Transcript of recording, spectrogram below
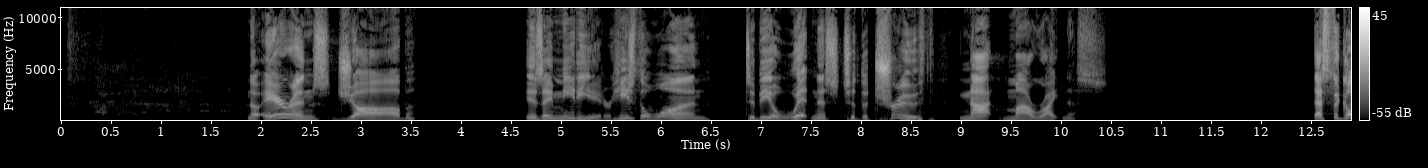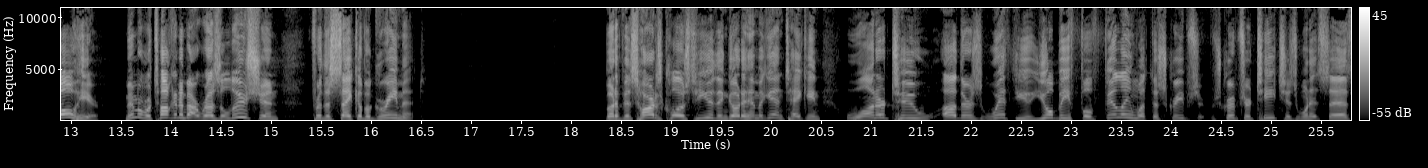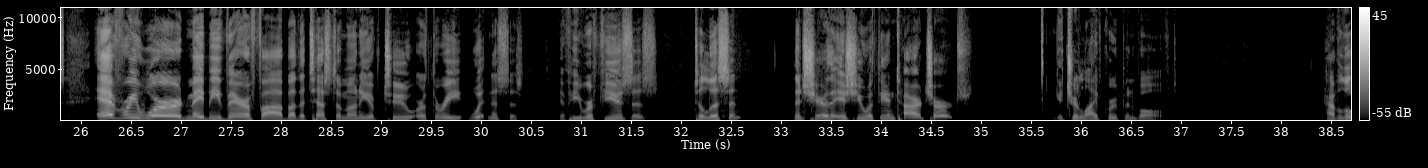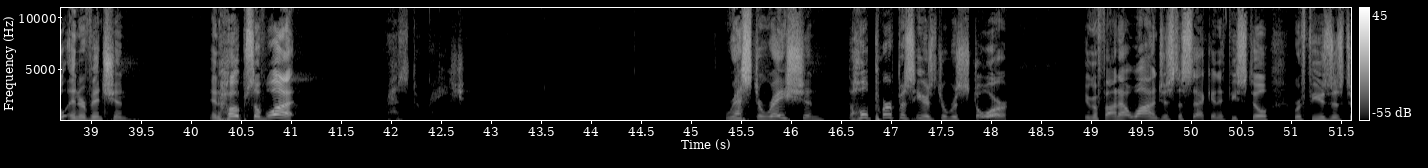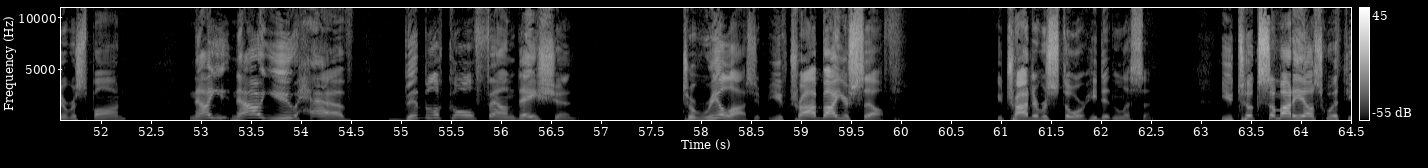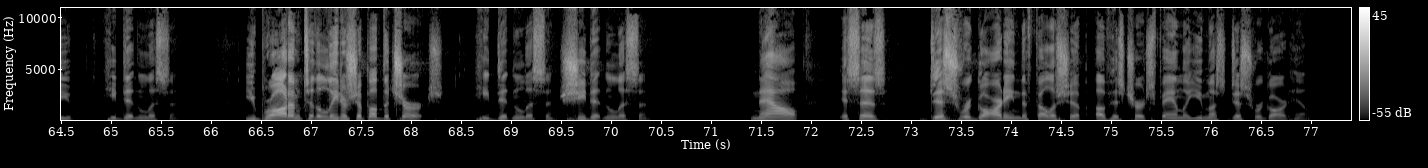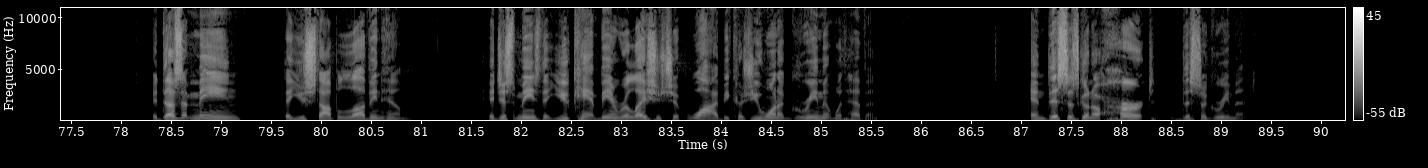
Now, Aaron's job is a mediator. He's the one to be a witness to the truth not my rightness. That's the goal here. Remember, we're talking about resolution for the sake of agreement. But if his heart is closed to you, then go to him again, taking one or two others with you. You'll be fulfilling what the scripture, scripture teaches when it says, Every word may be verified by the testimony of two or three witnesses. If he refuses to listen, then share the issue with the entire church. Get your life group involved have a little intervention in hopes of what? Restoration. Restoration. The whole purpose here is to restore. You're going to find out why in just a second if he still refuses to respond. Now you, now you have biblical foundation to realize you've tried by yourself. You tried to restore, he didn't listen. You took somebody else with you, he didn't listen. You brought him to the leadership of the church. He didn't listen. She didn't listen. Now it says, disregarding the fellowship of his church family, you must disregard him. It doesn't mean that you stop loving him. It just means that you can't be in relationship. Why? Because you want agreement with heaven. And this is going to hurt this agreement.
